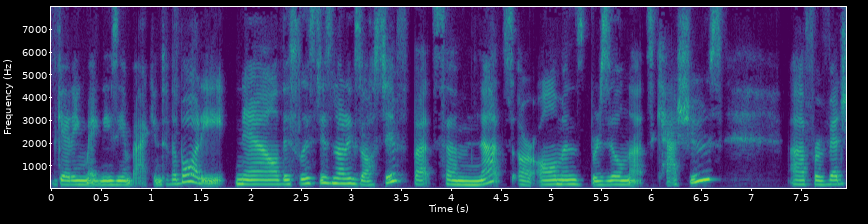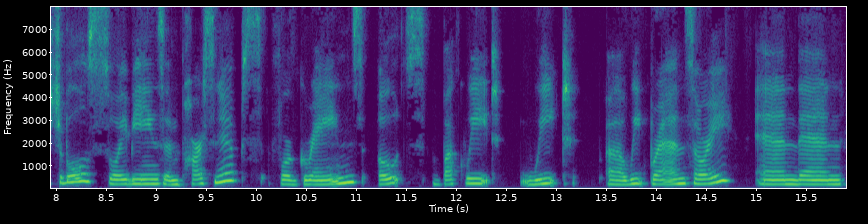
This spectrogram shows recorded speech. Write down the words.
getting magnesium back into the body. Now, this list is not exhaustive, but some nuts are almonds, Brazil nuts, cashews. Uh, for vegetables, soybeans and parsnips. For grains, oats, buckwheat, wheat, uh, wheat bran, sorry. And then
